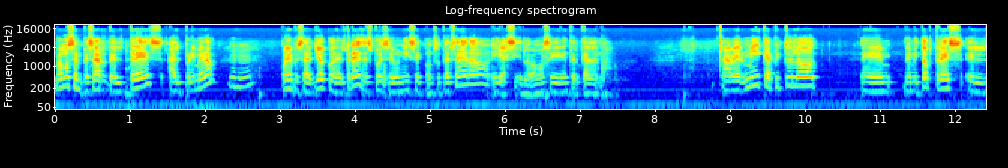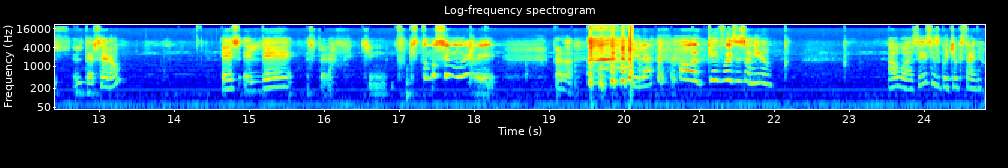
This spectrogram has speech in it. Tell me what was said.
Vamos a empezar del 3 al primero. Ujú. Voy a empezar yo con el 3, después se unice con su tercero y así lo vamos a ir intercalando. A ver, mi capítulo eh, de mi top 3, el, el tercero, es el de... Espérame, ching... Porque esto no se mueve. Perdón. Tranquila. Oh, ¿qué fue ese sonido? Aguas, ¿eh? Se escuchó extraño.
